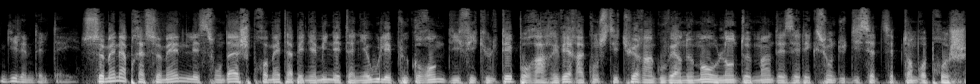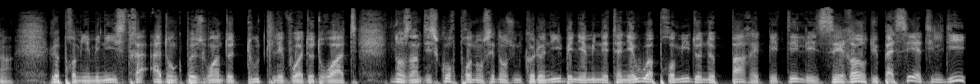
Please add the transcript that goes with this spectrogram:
Guilhem Delteil. Semaine après semaine, les sondages promettent à Benjamin Netanyahou les plus grandes difficultés pour arriver à constituer un gouvernement au lendemain des élections du 17 septembre prochain. Le Premier ministre a donc besoin de toutes les voix de droite. Dans un discours prononcé dans une colonie, Benjamin Netanyahou a promis de ne pas répéter les erreurs du passé, a-t-il dit.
